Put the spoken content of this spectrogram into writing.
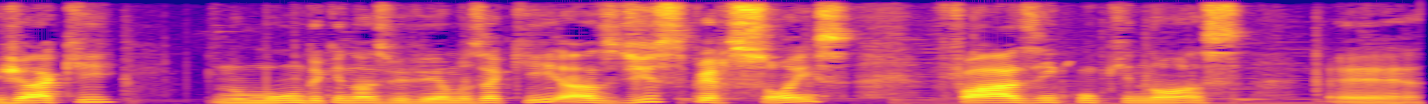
já que no mundo que nós vivemos aqui as dispersões fazem com que nós é,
